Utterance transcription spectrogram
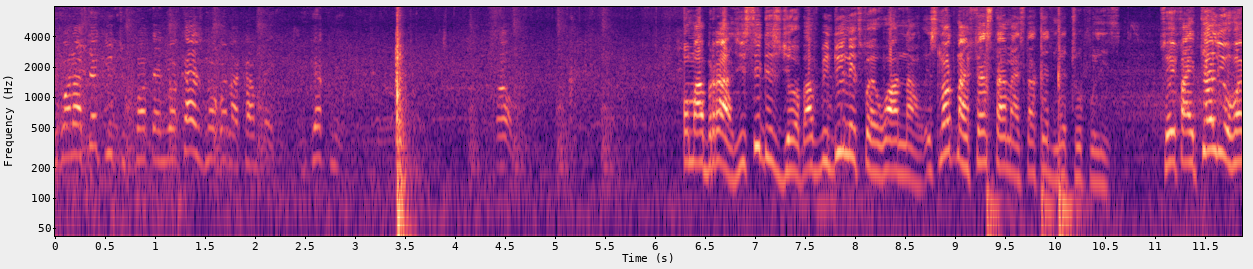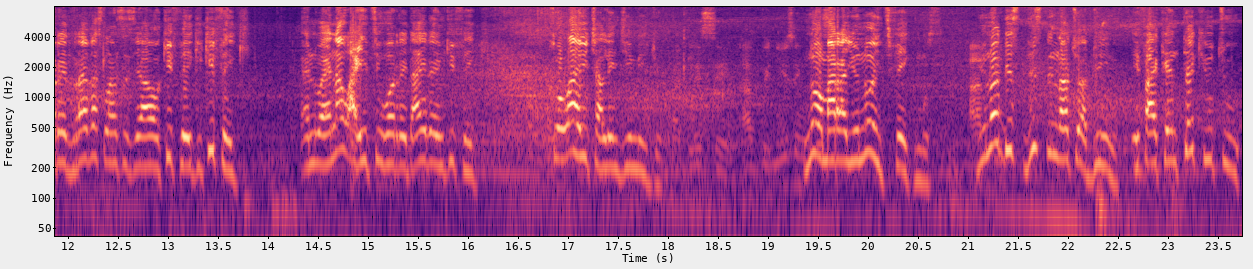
We're gonna take you to court and your car is not gonna come back. You get me? Now. Oh my brother, you see this job, I've been doing it for a while now. It's not my first time I started Metropolis. So if I tell you what driver's license, yeah, okay, fake, keep fake. And when now I hit you what I then keep fake. So why are you challenging me, Joe? But listen, I've been using No, Mara, you know it's fake, Mus. You know this this thing that you are doing. If I can take you to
